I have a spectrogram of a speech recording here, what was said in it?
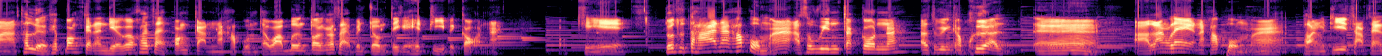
มาถ้าเหลือแค่ป้องกันอันเดียวก็ค่อยใส่ป้องกันนะครับผมแต่ว่าเบื้องต้นก็ใส่เป็นโจมตีกับ HP ไปก่อนนะโอเค ตัวสุดท้ายนะครับผมอ่าอัศวินจักรกลนะอัศวินขับเคลื่อนเอออ่าร่างแรกนะครับผมอ่าพลังอยู่ที่3 4 0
